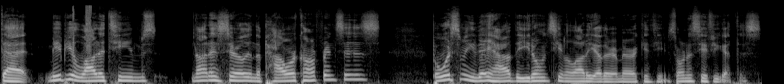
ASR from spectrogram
that maybe a lot of teams, not necessarily in the power conferences, but what's something they have that you don't see in a lot of the other American teams? I want to see if you get this.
